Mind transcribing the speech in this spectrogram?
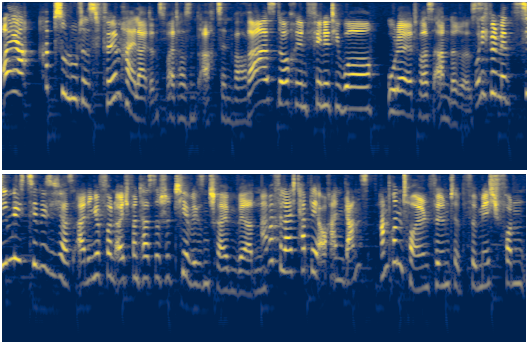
euer absolutes Filmhighlight in 2018 war. War es doch Infinity War oder etwas anderes? Und ich bin mir ziemlich, ziemlich sicher, dass einige von euch fantastische Tierwesen schreiben werden. Aber vielleicht habt ihr auch einen ganz anderen tollen Filmtipp für mich von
